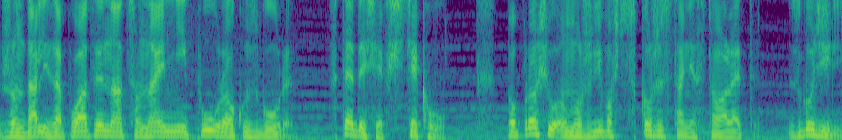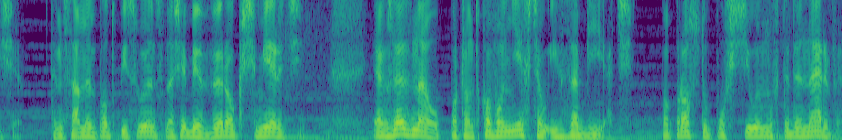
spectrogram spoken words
Żądali zapłaty na co najmniej pół roku z góry. Wtedy się wściekł. Poprosił o możliwość skorzystania z toalety. Zgodzili się, tym samym podpisując na siebie wyrok śmierci. Jak zeznał, początkowo nie chciał ich zabijać. Po prostu puściły mu wtedy nerwy.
